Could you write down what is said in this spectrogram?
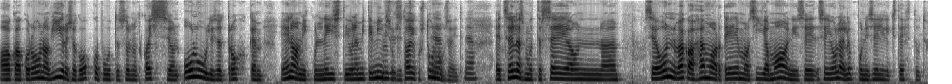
aga koroonaviirusega kokkupuutes olnud kasse on oluliselt rohkem ja enamikul neist ei ole mitte mingisuguseid haigustunnuseid. et selles mõttes see on, see on väga hämar teema siiamaani, see, see ei ole lõpuni selgeks tehtud.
